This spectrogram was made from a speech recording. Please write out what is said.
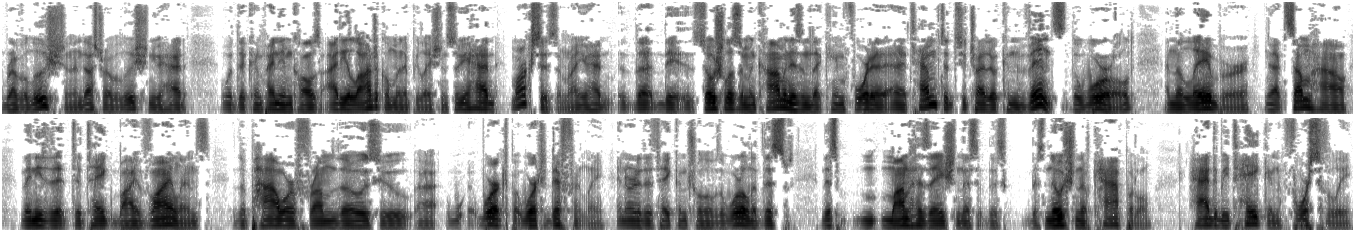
revolution, industrial revolution, you had what the compendium calls ideological manipulation. So you had Marxism, right? You had the, the socialism and communism that came forward and, and attempted to try to convince the world and the labor that somehow they needed it to take by violence the power from those who uh, worked but worked differently in order to take control of the world. That this this monetization, this this this notion of capital, had to be taken forcefully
